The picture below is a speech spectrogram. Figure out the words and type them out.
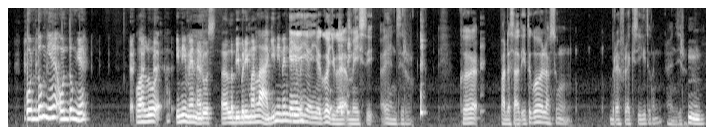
untungnya, untungnya. Wah lu ini men harus eh, lebih beriman lagi nih men kayaknya. iya iya gue juga amazed sih. Anjir. Gue pada saat itu gue langsung berefleksi gitu kan, anjir. Hmm.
